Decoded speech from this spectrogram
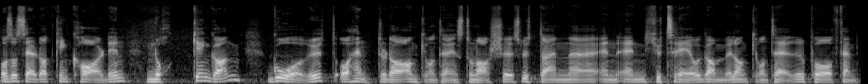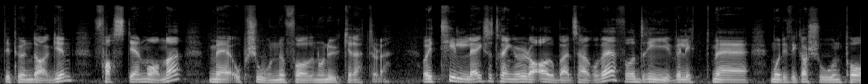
og så ser du at King Cardin nok en gang går ut og henter da ankerhåndteringstonnasje. Slutta en, en, en, 23 år gammel ankerhåndterer på 50 pund dagen, fast i en måned, med opsjoner for noen uker etter det. Og I tillegg så trenger du da arbeids-ROV for å drive litt med modifikasjon på,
